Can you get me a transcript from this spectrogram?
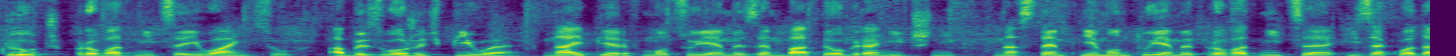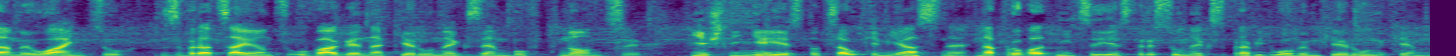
klucz, prowadnicę i łańcuch. Aby złożyć piłę, najpierw mocujemy zębaty ogranicznik, następnie montujemy prowadnicę i zakładamy łańcuch, zwracając uwagę na kierunek zębów tnących. Jeśli nie jest to całkiem jasne, na prowadnicy jest rysunek z prawidłowym kierunkiem.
